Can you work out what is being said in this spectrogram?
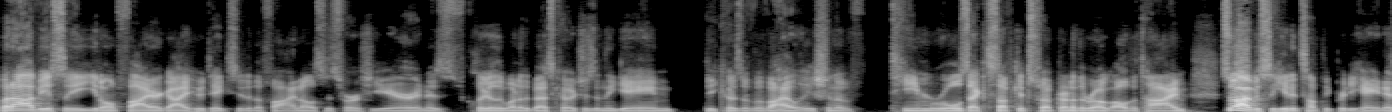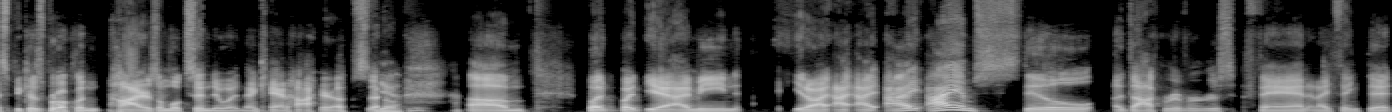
But obviously, you don't fire a guy who takes you to the finals his first year and is clearly one of the best coaches in the game because of a violation of team rules. That stuff gets swept under the rug all the time. So obviously he did something pretty heinous because Brooklyn hires him, looks into it, and then can't hire him. So, yeah. um, but but yeah, I mean, you know, I I I I am still a Doc Rivers fan, and I think that.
